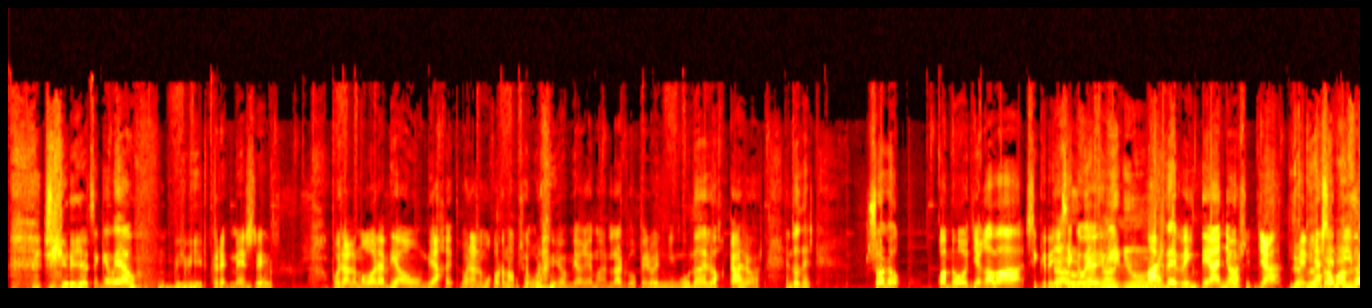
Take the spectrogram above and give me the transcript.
si creyese que voy a vivir tres meses, pues a lo mejor hacía un viaje, bueno, a lo mejor no, seguro hacía un viaje más largo, pero en ninguno de los casos. Entonces, solo cuando llegaba, si creyese que voy a 10 vivir años. más de 20 años, ya, Ya tenía sentido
